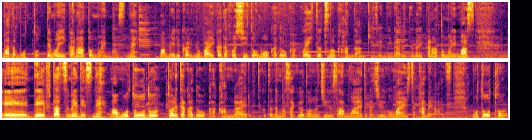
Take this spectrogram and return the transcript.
まだ持っとってもいいかなと思いますね。まあ、メルカリの売価で欲しいと思うかどうかこれ一つの判断基準になるんじゃないかなと思います。えー、で2つ目ですね、まあ、元を取れたかどうか考えるということで、まあ、先ほどの13万円とか15万円したカメラがです。元を取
